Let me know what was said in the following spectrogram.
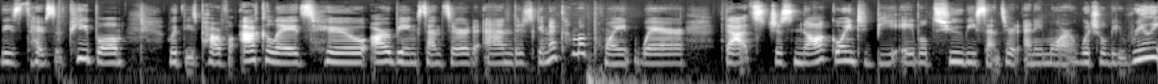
these types of people with these powerful accolades who are being censored. And there's going to come a point where that's just not going to be able to be censored anymore, which will be really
